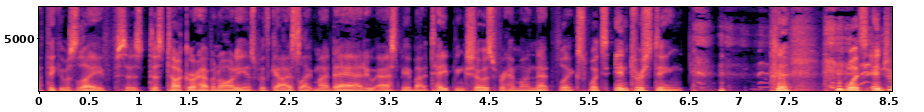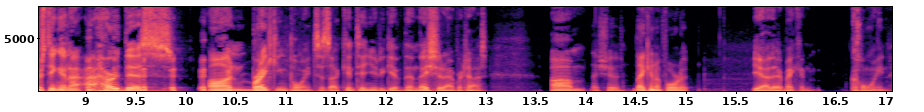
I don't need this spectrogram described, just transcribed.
I think it was Leif says, "Does Tucker have an audience with guys like my dad who asked me about taping shows for him on Netflix?" What's interesting, what's interesting, and I, I, heard this on Breaking Points as I continue to give them. They should advertise. Um, they should. They can afford it. Yeah, they're making coin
